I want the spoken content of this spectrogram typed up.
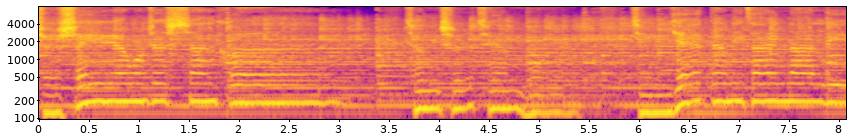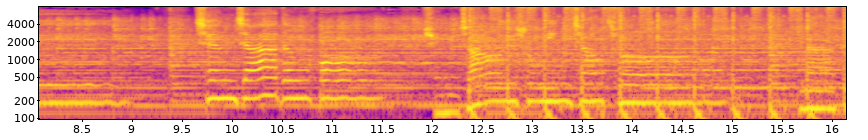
是谁远望着山河，城池阡陌。今夜的你在哪里？千家灯火，寻找与宿命交错那个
